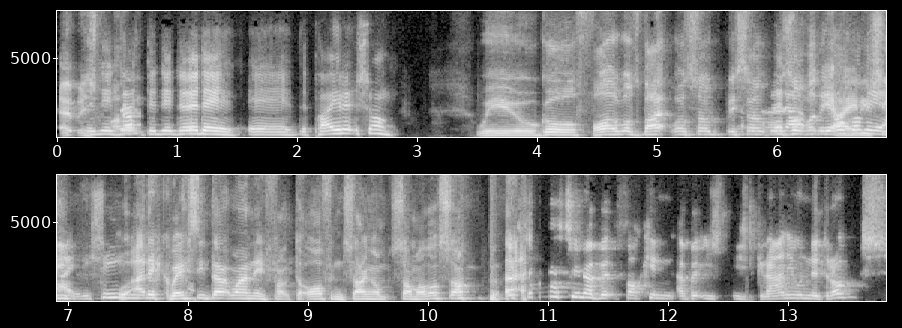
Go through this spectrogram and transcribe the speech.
It was. Did they, do, did they do the uh, the pirate song? We'll go forwards, backwards, so it's, o- it's Yeah, over the over the Irish Sea. Irish Well, I requested that one. He fucked it off and sang um, some other song. But Sang a tune about fucking about his, his granny on the drugs.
